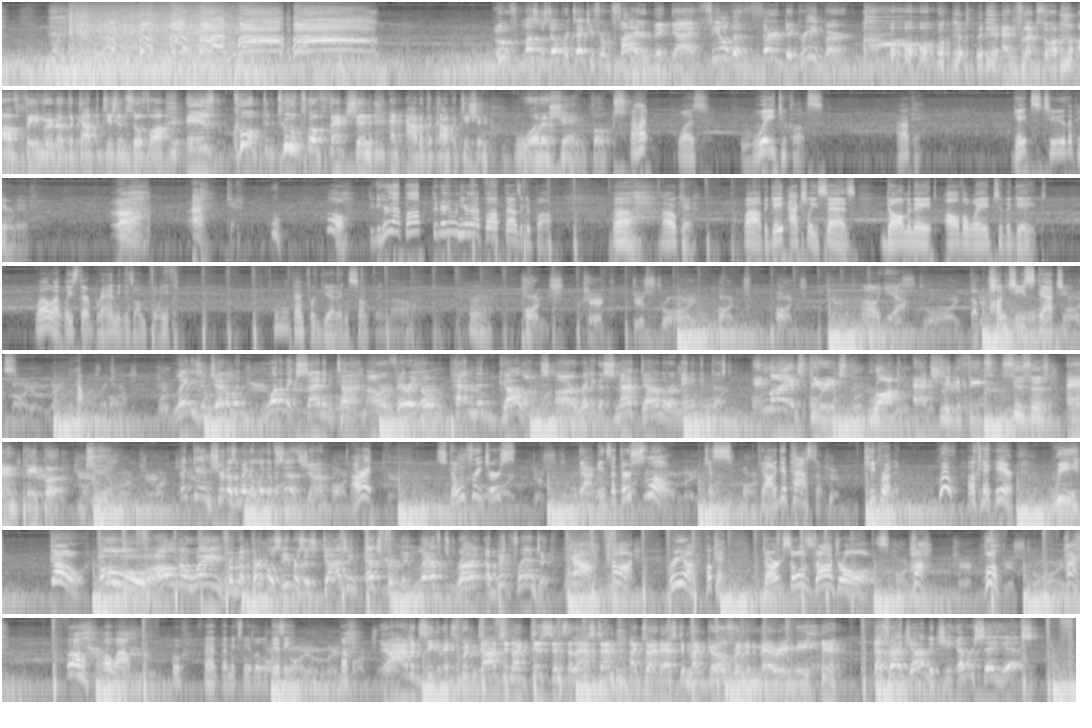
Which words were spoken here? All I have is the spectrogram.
Oof, muscles don't protect you from fire, big guy. Feel the third degree burn. and Flexor, our favorite of the competition so far, is cooked to perfection and out of the competition. What a shame, folks. That was way too close. Okay. Gates to the pyramid. Ugh. Ah, Okay. Ooh. Oh, did you hear that pop? Did anyone hear that pop? That was a good pop. Ah, okay. Wow, the gate actually says dominate all the way to the gate. Well, at least their branding is on point. I feel like I'm forgetting something, though. Huh. Punch, kick, destroy, punch, punch, Oh, yeah. destroy. The punchy statues. How original. Ladies and gentlemen, what an exciting time. Our very own patented golems are ready to smack down the remaining contestants. In my experience, rock actually defeats scissors and paper, Jim. That game sure doesn't make a lick of sense, John. All right. Stone creatures. That means that they're slow. Just gotta get past them. Keep running. Woo! Okay, here. We go! Oh, Aldo Way from the Purple Zebras is dodging expertly left, right, a bit frantic. Ah, come on! Bring it on. Okay. Dark Souls dodge rolls. Ha! Huh. Ha! Oh, oh wow. Ooh, that, that makes me a little dizzy. Ah, I haven't seen expert dodging like this since the last time I tried asking my girlfriend to marry me. That's right, John. Did she ever say yes?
